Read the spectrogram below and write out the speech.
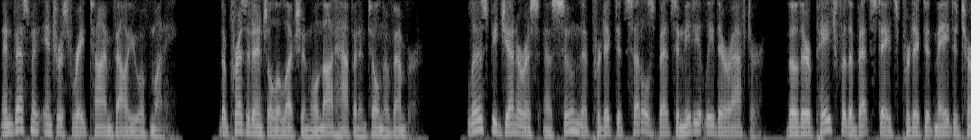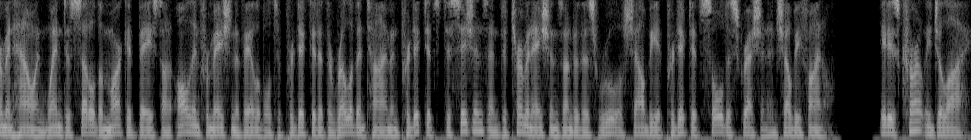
Investment interest rate time value of money. The presidential election will not happen until November. Let us be generous and assume that PredictIt settles bets immediately thereafter, though their page for the bet states PredictIt may determine how and when to settle the market based on all information available to PredictIt at the relevant time and PredictIt's decisions and determinations under this rule shall be at Predictit's sole discretion and shall be final. It is currently July.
